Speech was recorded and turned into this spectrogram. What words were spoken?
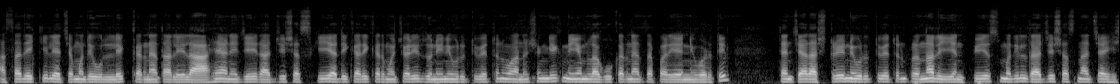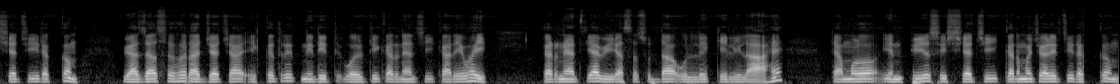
असा देखील याच्यामध्ये उल्लेख करण्यात आलेला आहे आणि जे राज्य शासकीय अधिकारी कर्मचारी जुनी निवृत्तीवेतन व आनुषंगिक नियम लागू करण्याचा पर्याय निवडतील त्यांच्या राष्ट्रीय निवृत्तीवेतन प्रणाली एन पी एसमधील राज्य शासनाच्या हिश्श्याची रक्कम व्याजासह राज्याच्या एकत्रित निधीत वळती करण्याची कार्यवाही करण्यात यावी असा सुद्धा उल्लेख केलेला आहे. त्यामुळं एन पी एस हिश्श्याची कर्मचाऱ्याची रक्कम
